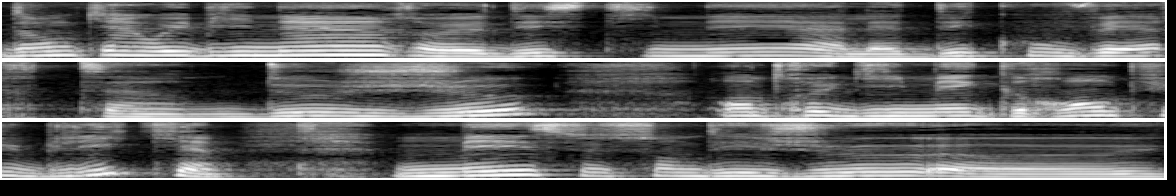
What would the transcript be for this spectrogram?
Donc un webinaire euh, destiné à la découverte de jeux entre guillemets grand public, mais ce sont des jeux euh,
